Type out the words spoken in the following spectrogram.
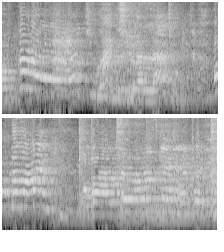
of courage. It is the legend of the Lion King. Oh, what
